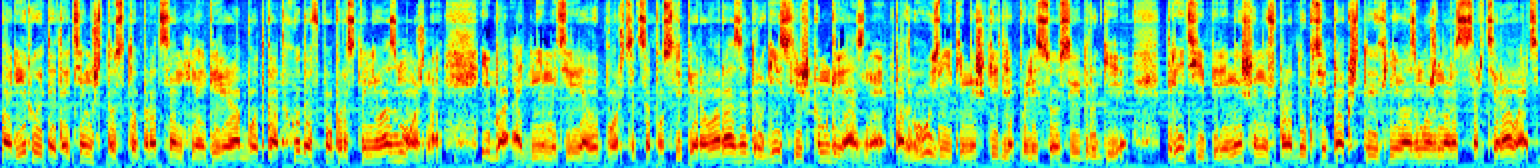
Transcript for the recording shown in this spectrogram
парирует это тем, что стопроцентная переработка отходов попросту невозможна, ибо одни материалы портятся после первого раза, другие слишком грязные – подгузники, мешки для пылесоса и другие. Третьи перемешаны в продукте так, что их невозможно рассортировать.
